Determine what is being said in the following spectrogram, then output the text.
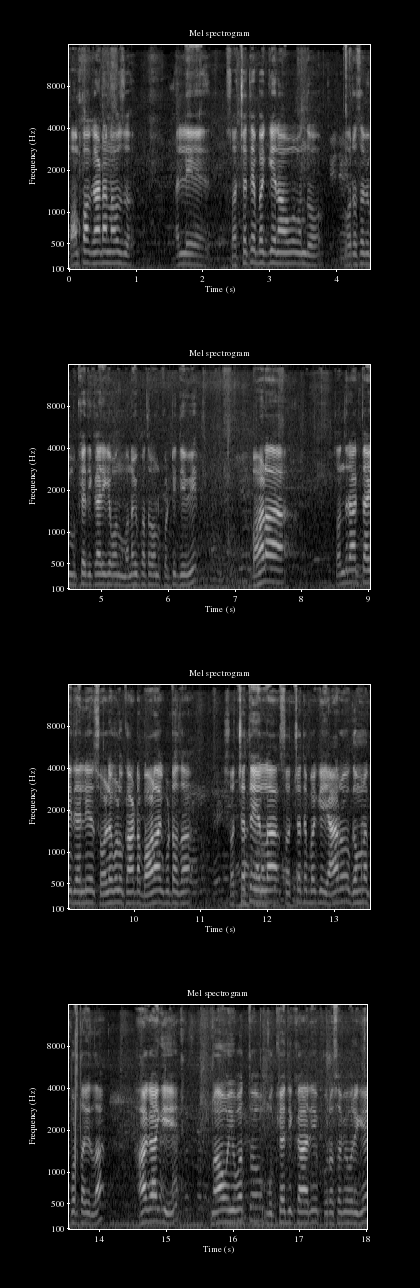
Pampa garden house. ಅಲ್ಲಿ ಸ್ವಚ್ಛತೆ ಬಗ್ಗೆ ನಾವು ಒಂದು ಪೌರಸಭೆ ಮುಖ್ಯಾಧಿಕಾರಿಗೆ ಒಂದು ಮನವಿ ಪತ್ರವನ್ನು ಕೊಟ್ಟಿದ್ದೀವಿ. ಬಹಳ ತೊಂದರೆ ಆಗ್ತಾ ಇದೆ ಅಲ್ಲಿ. ಸೊಳ್ಳೆಗಳು ಕಾಟ ಭಾಳ ಆಗ್ಬಿಟ್ಟದ. ಸ್ವಚ್ಛತೆ ಇಲ್ಲ. ಸ್ವಚ್ಛತೆ ಬಗ್ಗೆ ಯಾರೂ ಗಮನ ಕೊಡ್ತಾ ಇಲ್ಲ. ಹಾಗಾಗಿ ನಾವು ಇವತ್ತು ಮುಖ್ಯಾಧಿಕಾರಿ ಪುರಸಭೆಯವರಿಗೆ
